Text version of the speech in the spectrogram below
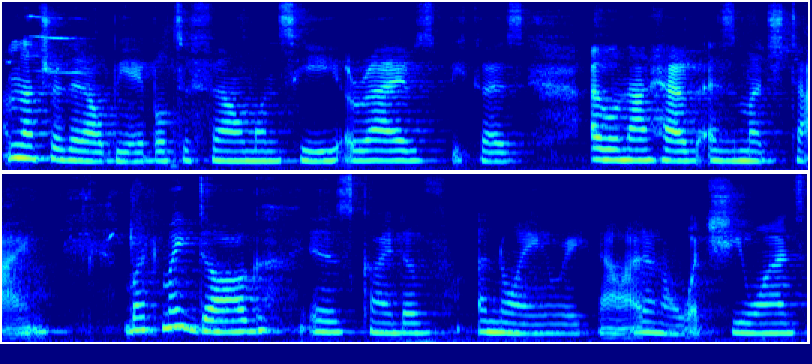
I'm not sure that i'll be able to film once he arrives because i will not have as much time. But my dog is kind of annoying right now. I don't know what she wants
